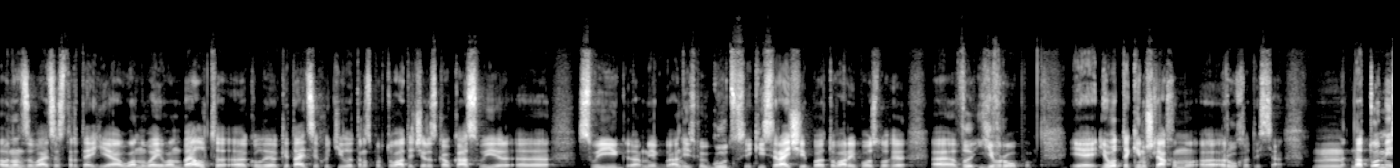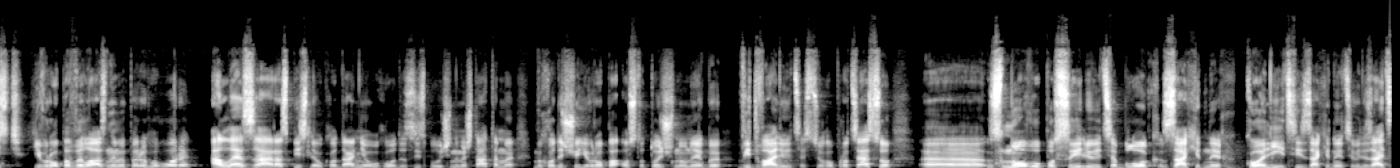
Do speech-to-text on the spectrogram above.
Вона називається стратегія One Way, One Belt, е, коли китайці хотіли транспортувати через Кавказ свої, е, свої там, якби англійською goods, якісь речі, товари і послуги е, в Європу. І, от таким шляхом е, рухатися. Натомість Європа вела з ними переговори, але зараз, після укладання угоди зі Сполученими Штатами, виходить, що Європа остаточно ну, якби відвалюється з цього процесу. Е, знову посилюється блок західних коаліцій, західної цивілізації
